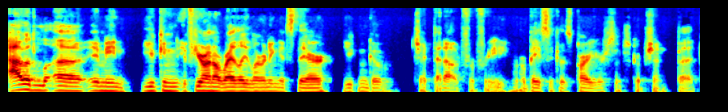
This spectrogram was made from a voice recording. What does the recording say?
I would. Uh, I mean, you can if you're on O'Reilly Learning, it's there. You can go check that out for free or basically as part of your subscription. But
